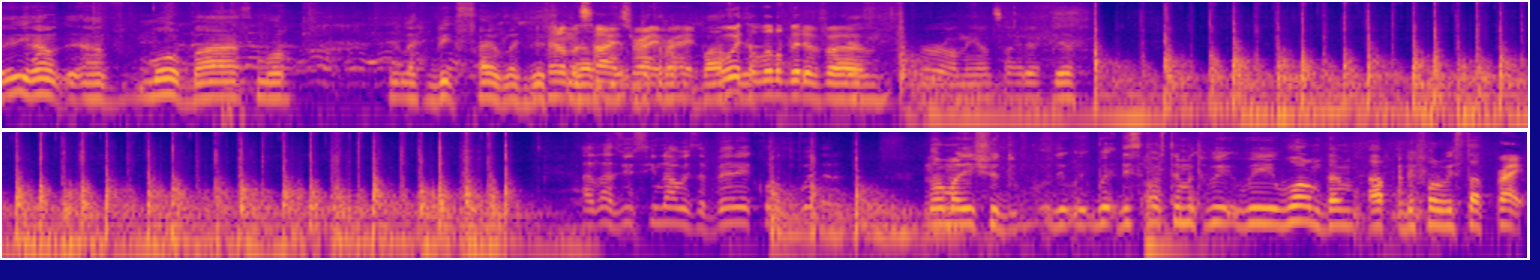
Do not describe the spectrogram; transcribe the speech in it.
You have, have more bass, more like big size like this. And on the sides, right, right. bass, With yeah. a little bit of um, fur on the outside. uh, Yes. And as you see now, it's a very cold weather. Normally, you should this instrument we, we warm them up before we start. Right.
